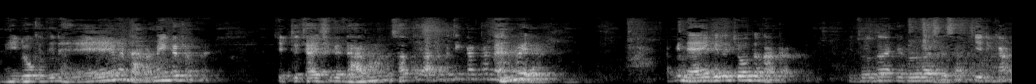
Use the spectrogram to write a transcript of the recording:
මේ ලෝකෙ දින හැම ධර්මයකටම චිත්තචෛසික ධර්ම සත්‍ය අනුමතික කරන්න හැම වෙලාවෙම. අපි නෑ කියලා චෝදනා කරනවා. ඒ චෝදනා කෙරුවට පස්සේ සත්‍ය නිකන්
